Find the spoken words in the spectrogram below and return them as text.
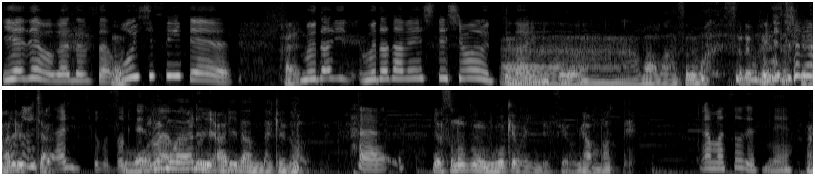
いや、でも、でもさ、うん美味しすぎて、はい。無駄に、無駄試してしまうっていうのありますよ。あーまあまあ、それも、それも 確かにあるっちゃ。ありってこそとで。れもあり、まありなんだけど。はい。いや、その分動けばいいんですよ、頑張って。あ、まあそうですね。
